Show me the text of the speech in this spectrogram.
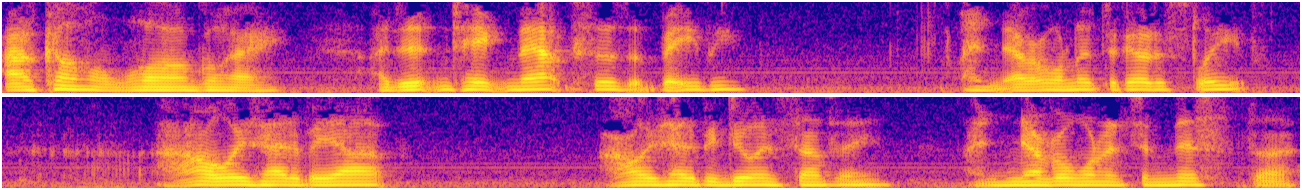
I've come a long way. I didn't take naps as a baby. I never wanted to go to sleep. I always had to be up. I always had to be doing something. I never wanted to miss the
